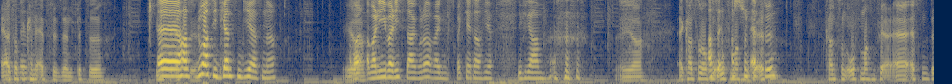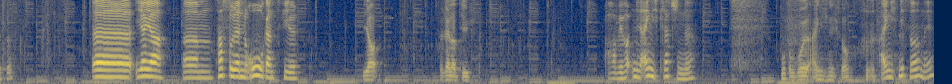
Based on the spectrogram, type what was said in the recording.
Ja, als ob hier keine Äpfel sind, bitte. Äh, hast du hast die ganzen Dias, ne? Ja, Aber, aber lieber nicht sagen, oder? Weil Spectator hier, wie viele haben. ja. Äh, kannst du noch Hast du- einen Ofen hast du schon machen für Äpfel? Essen? Kannst du einen Ofen machen für äh, Essen, bitte? äh, ja, ja. Ähm, hast du denn roh ganz viel? Ja. Relativ. Oh, wir wollten den eigentlich klatschen, ne? Uff. Obwohl, eigentlich nicht so. Eigentlich nicht so, ne?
